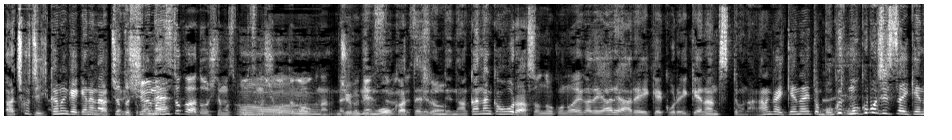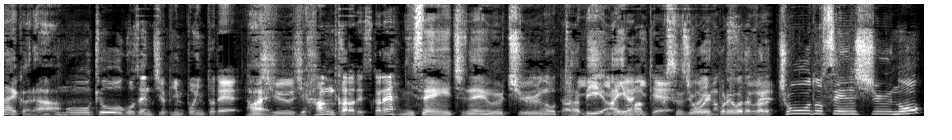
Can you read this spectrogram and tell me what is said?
あちこち行かなきゃいけなかったまあちょっと週りとかね。末とかはどうしてもスポーツの仕事が多くなったりとか、ね、準備も多かったりするんで、すなかなかほら、その、この映画でやれあれ行け、これ行けなんつっても、なかなか行けないと、僕、僕も実際行けないから、もう今日午前中ピンポイントで、はい。10時半からですかね。2001年宇宙の旅宇宙の旅 IMAX 上映、これはだからちょうど先週の、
